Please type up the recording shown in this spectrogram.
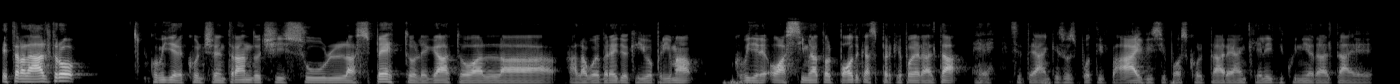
E tra l'altro come dire, concentrandoci sull'aspetto legato alla, alla, web radio che io prima come dire, ho assimilato al podcast perché poi in realtà eh, siete anche su Spotify, vi si può ascoltare anche lì, quindi in realtà è,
